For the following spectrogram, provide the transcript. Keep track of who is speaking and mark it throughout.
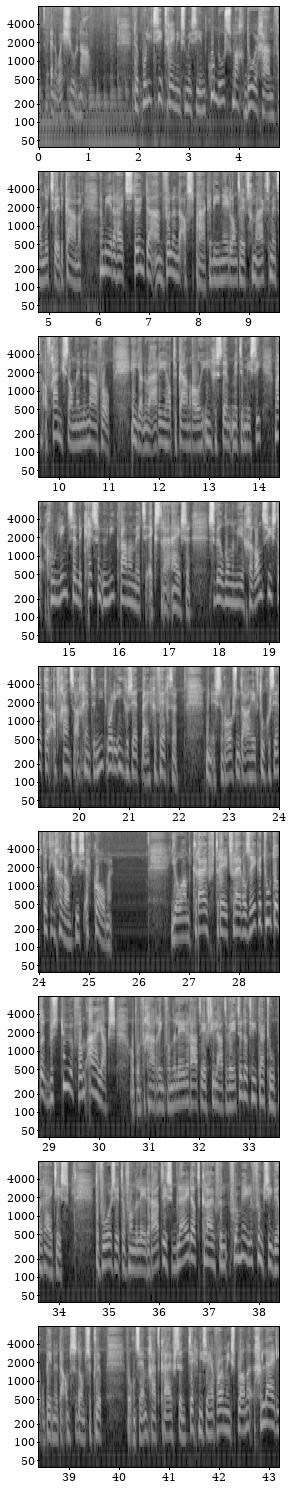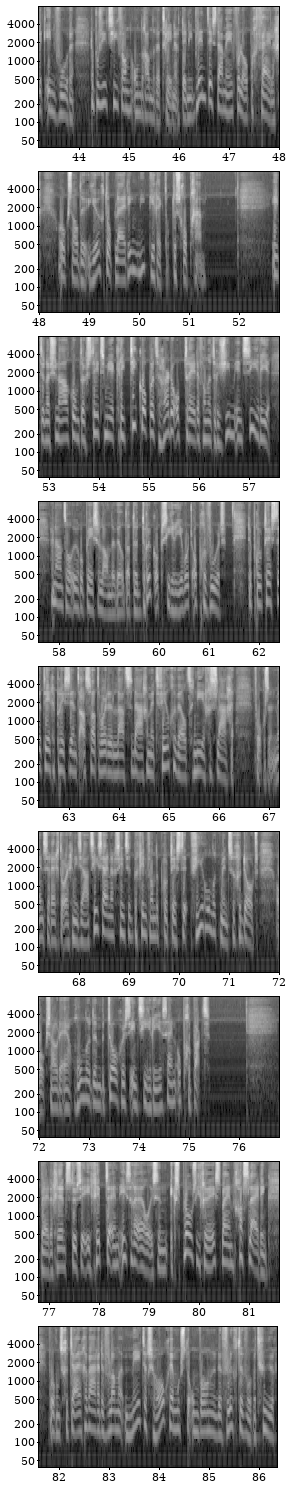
Speaker 1: Het NOS Journaal. De politietrainingsmissie in Kunduz mag doorgaan van de Tweede Kamer. Een meerderheid steunt de aanvullende afspraken die Nederland heeft gemaakt met Afghanistan en de NAVO. In januari had de Kamer al ingestemd met de missie, maar GroenLinks en de ChristenUnie kwamen met extra eisen. Ze wilden onder meer garanties dat de Afghaanse agenten niet worden ingezet bij gevechten. Minister Roosentaal heeft toegezegd dat die garanties er komen. Johan Cruijff treedt vrijwel zeker toe tot het bestuur van Ajax. Op een vergadering van de ledenraad heeft hij laten weten dat hij daartoe bereid is. De voorzitter van de ledenraad is blij dat Cruijff een formele functie wil binnen de Amsterdamse club. Volgens hem gaat Cruijff zijn technische hervormingsplannen geleidelijk invoeren. De positie van onder andere trainer Danny Blind is daarmee voorlopig veilig. Ook zal de jeugdopleiding niet direct op de schop gaan. Internationaal komt er steeds meer kritiek op het harde optreden van het regime in Syrië. Een aantal Europese landen wil dat de druk op Syrië wordt opgevoerd. De protesten tegen president Assad worden de laatste dagen met veel geweld neergeslagen. Volgens een mensenrechtenorganisatie zijn er sinds het begin van de protesten 400 mensen gedood. Ook zouden er honderden betogers in Syrië zijn opgepakt. Bij de grens tussen Egypte en Israël is een explosie geweest bij een gasleiding. Volgens getuigen waren de vlammen meters hoog en moesten omwonenden vluchten voor het vuur.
